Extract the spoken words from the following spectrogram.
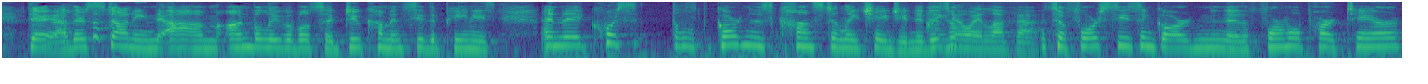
They're, yeah, they're stunning, um, unbelievable. So do come and see the peonies. And of course, the garden is constantly changing. It I know, I love that. It's a four-season garden. The formal parterre.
